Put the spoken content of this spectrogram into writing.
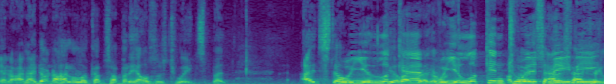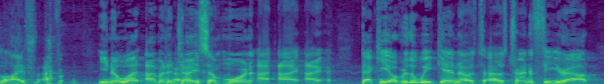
You know, and I don't know how to look up somebody else's tweets, but I'd still. Will you look feel I've at- read a- will you look into a it, maybe? life. You know what? I'm going to tell you something, Warren. I, I, I, Becky, over the weekend, I was, I was trying to figure out.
